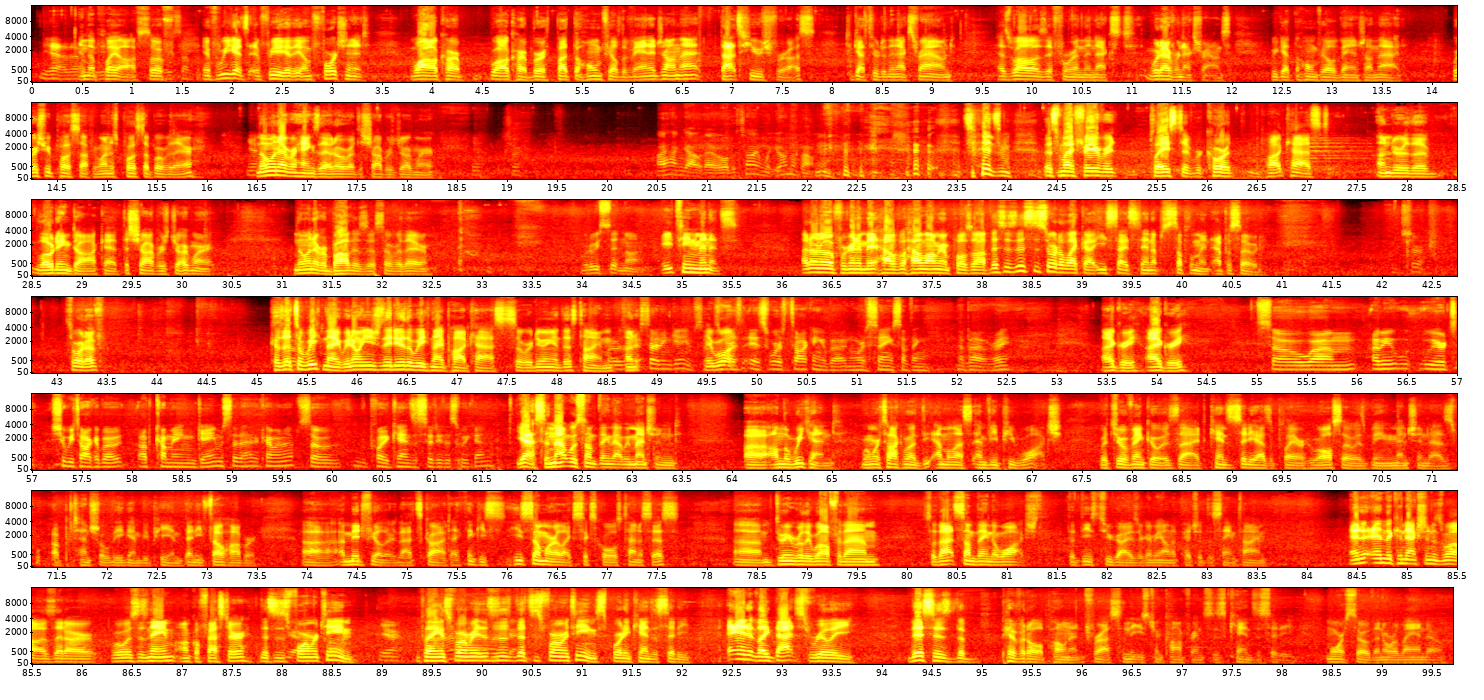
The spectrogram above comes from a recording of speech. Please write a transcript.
Yeah, in the playoffs. So if, if we get if we get the unfortunate wild card wild card berth, but the home field advantage on that, that's huge for us to get through to the next round, as well as if we're in the next whatever next rounds, we get the home field advantage on that. Where should we post up? You want to just post up over there? Yeah. No one ever hangs out over at the Shoppers Drug Mart. Yeah, sure. I hang out there all the time. What you on about? It's, it's, it's my favorite place to record the podcast under the loading dock at the Shoppers Drug Mart. No one ever bothers us over there. What are we sitting on? 18 minutes. I don't know if we're gonna how how long we're gonna pull this off. This is this is sort of like a East Side Stand Up supplement episode, Sure. sort of. Because it's a weeknight. We don't usually do the weeknight podcast, so we're doing it this time. It was an exciting game. So It it's, was. Worth, it's worth talking about and worth saying something about, right? I agree. I agree. So, um, I mean, we were. T- should we talk about upcoming games that are coming up? So, we play Kansas City this weekend. Yes, and that was something that we mentioned uh, on the weekend when we're talking about the MLS MVP watch with Giovinco is that Kansas City has a player who also is being mentioned as a potential league MVP, and Benny Feilhaber. Uh, a midfielder that's got. I think he's he's somewhere like six goals, ten assists, um, doing really well for them. So that's something to watch. That these two guys are going to be on the pitch at the same time, and and the connection as well is that our what was his name, Uncle Fester. This is his former team Yeah. playing his former. This is okay. that's his former team, Sporting Kansas City, and it, like that's really, this is the pivotal opponent for us in the Eastern Conference is Kansas City more so than Orlando.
